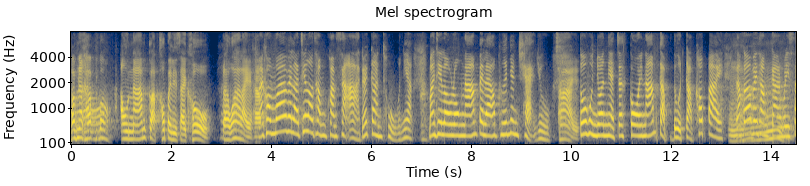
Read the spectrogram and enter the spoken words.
แป๊บนะครับพี่ป้องเอาน้ำกลับเข้าไปรีไซเคิล แปลว่าอะไรครับ หมายความว่าเวลาที่เราทำความสะอาดด้วยการถูเนี่ยบางทีเราลงน้ำไปแล้วพื้นยังแฉะอยู่ ใช่ ตัวหุ่นยนต์เนี่ยจะโกยน้ำกลับดูดกลับเข้าไป อืม แล้วก็ไปทำการรีไซ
